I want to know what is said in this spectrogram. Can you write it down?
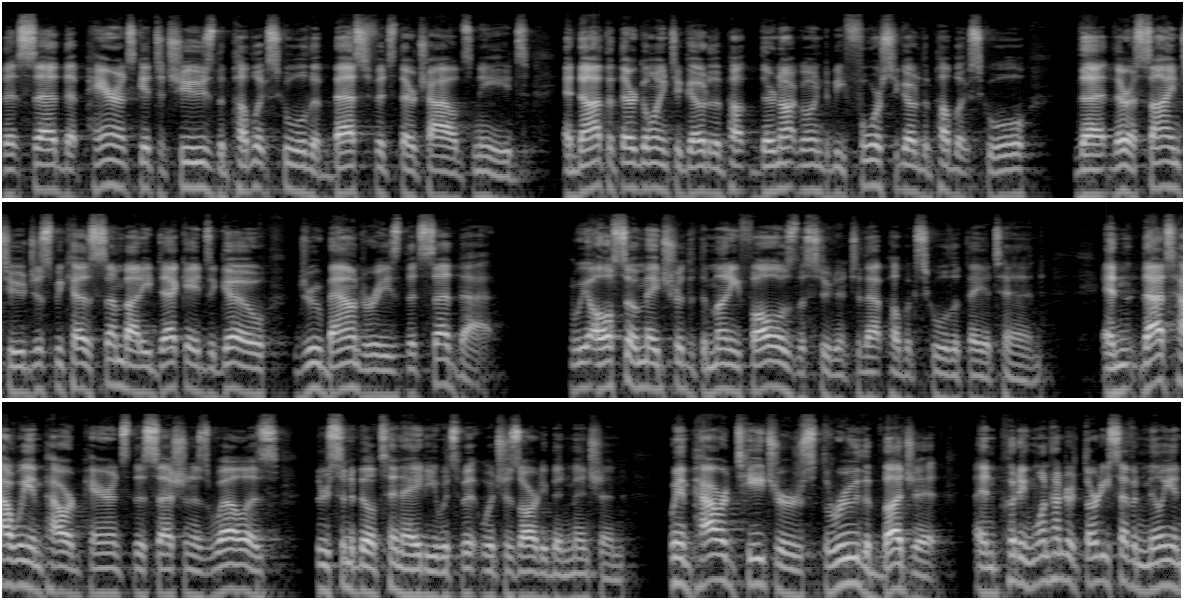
that said that parents get to choose the public school that best fits their child's needs, and not that they're going to go to the they're not going to be forced to go to the public school that they're assigned to just because somebody decades ago drew boundaries that said that. We also made sure that the money follows the student to that public school that they attend. And that's how we empowered parents this session as well as through Senate Bill 1080, which, which has already been mentioned. We empowered teachers through the budget and putting $137 million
